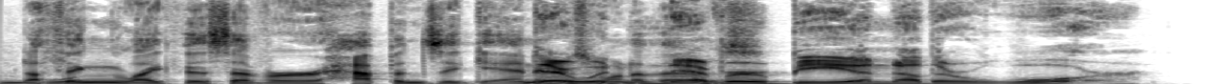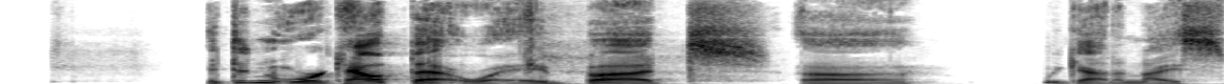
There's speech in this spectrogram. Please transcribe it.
Nothing like this ever happens again. there would one of never be another war. It didn't work out that way, but uh, we got a nice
